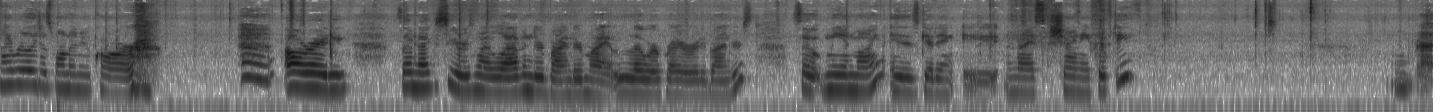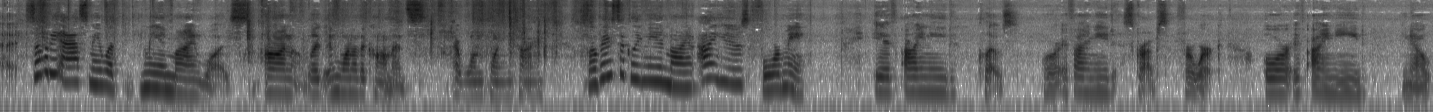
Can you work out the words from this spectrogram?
I really just want a new car. Alrighty. So next here is my lavender binder, my lower priority binders. So me and mine is getting a nice shiny 50. Right. Somebody asked me what me and mine was on like in one of the comments at one point in time. So basically me and mine I use for me if I need clothes or if I need scrubs for work or if I need, you know,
